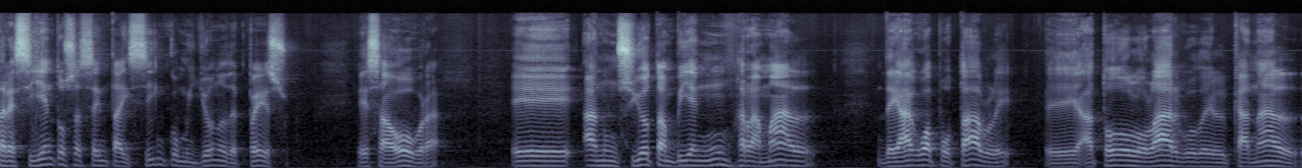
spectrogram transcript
365 millones de pesos esa obra. Eh, anunció también un ramal de agua potable eh, a todo lo largo del canal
